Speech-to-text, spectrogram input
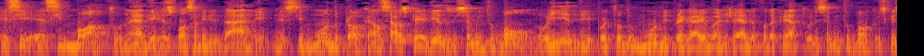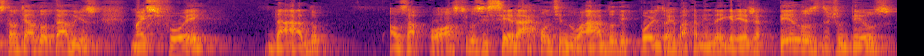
esse, esse moto né, de responsabilidade nesse mundo para alcançar os perdidos. Isso é muito bom. O ide por todo mundo e pregar o evangelho a toda criatura, isso é muito bom que os cristãos tenham adotado isso. Mas foi dado aos apóstolos e será continuado depois do arrebatamento da igreja pelos judeus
